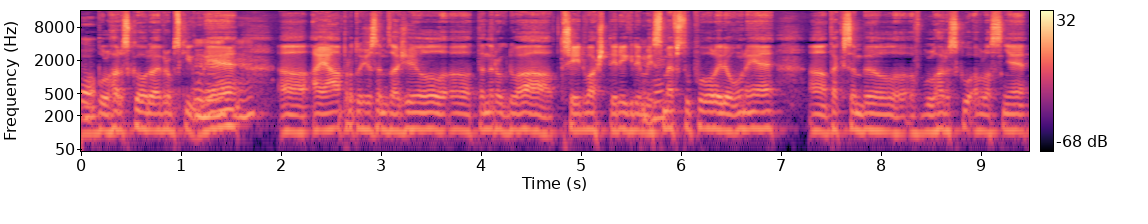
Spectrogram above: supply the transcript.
uh, Bulharsko do Evropské unie. Uh-huh mm-hmm. a já, protože jsem zažil eh, ten rok 2003, 2004, kdy my mm-hmm. jsme vstupovali do Unie, tak jsem byl v Bulharsku a vlastně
